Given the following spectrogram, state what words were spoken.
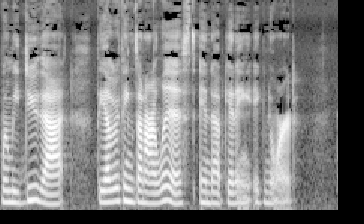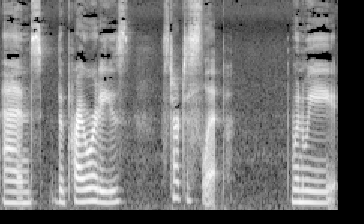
When we do that, the other things on our list end up getting ignored and the priorities start to slip. When we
